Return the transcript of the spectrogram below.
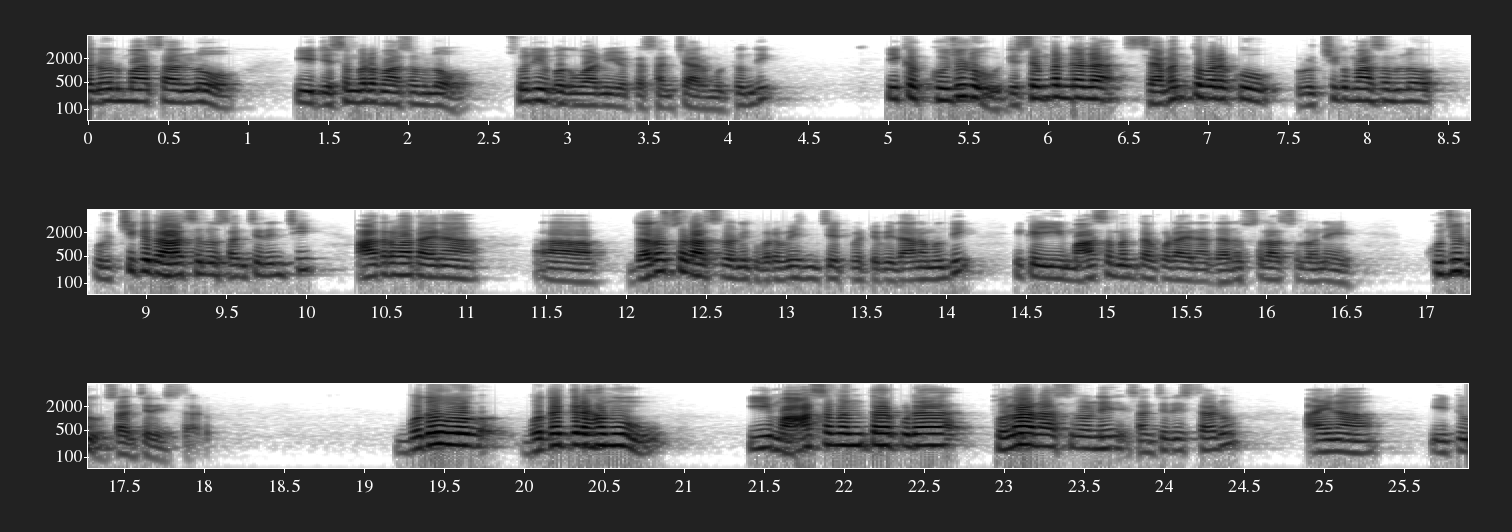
ధనుర్మాసాల్లో ఈ డిసెంబర్ మాసంలో సూర్య భగవాను యొక్క సంచారం ఉంటుంది. ఇక కుజుడు డిసెంబర్ నెల సెవెంత్ వరకు వృశ్చిక మాసంలో వృశ్చిక రాశిలో సంచరించి ఆ తర్వాత ఆయన ధనుస్సు రాశిలోనికి ప్రవేశించేటువంటి విధానం ఉంది. ఇక ఈ మాసమంతా కూడా ఆయన ధనుస్సు రాశిలోనే కుజుడు సంచరిస్తాడు. బుధ బుధగ్రహము ఈ మాసమంతా కూడా తులారాశిలోనే సంచరిస్తాడు. ఆయన ఇటు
